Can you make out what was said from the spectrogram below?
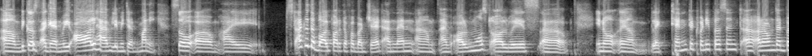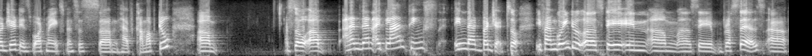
um, because again we all have limited money. So um, I start with the ballpark of a budget and then um, i've almost always uh, you know um, like 10 to 20 percent uh, around that budget is what my expenses have come up to so uh, and then i plan things in that budget. So if i'm going to uh, stay in um, uh, say brussels uh,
